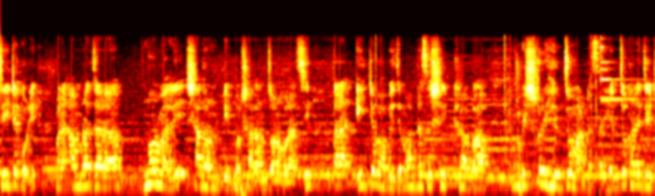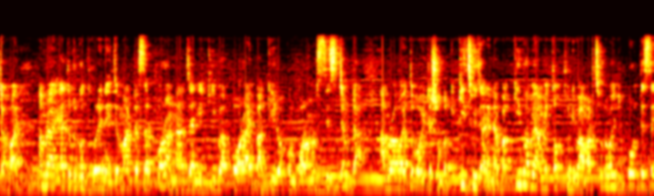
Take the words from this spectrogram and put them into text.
যেইটা করি মানে আমরা যারা নর্মালি সাধারণ পিপল সাধারণ জনগণ আছি, তারা এইটা ভাবি যে মাদ্রাসা শিক্ষা বা বিশেষ করে হেফজো মাদ্রাসা। হেফজোখানে যেটা হয়, আমরা এতটুকু ধরে নেই যে মাদ্রাসার পড়া না জানি কি বা পড়ায় বা কি রকম পড়ানোর সিস্টেমটা আমরা হয়তো ওইটা সম্পর্কে কিছুই জানি না বা কীভাবে আমি তথ্য নিব। আমার ছোট ভাইটা পড়তেছে,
